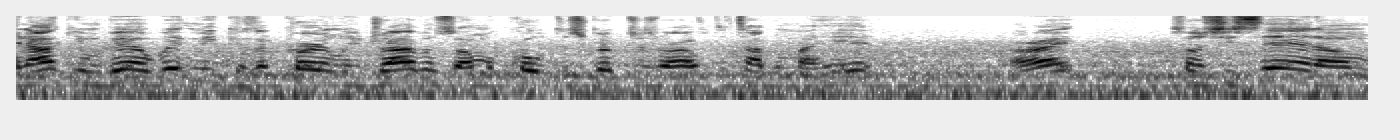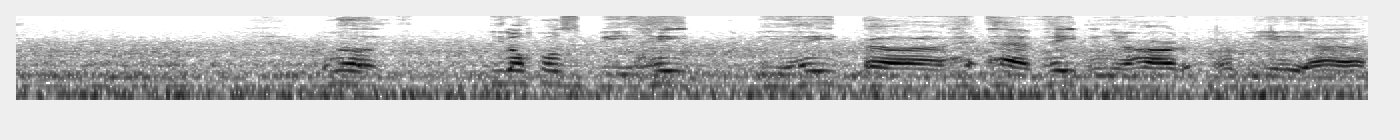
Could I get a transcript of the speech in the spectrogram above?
And I can bear with me because I'm currently driving, so I'm going to quote the scriptures right off the top of my head. All right? So she said, um, well, you don't supposed to be hate, be hate, uh, have hate in your heart or be, uh,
